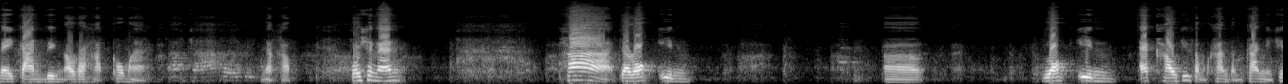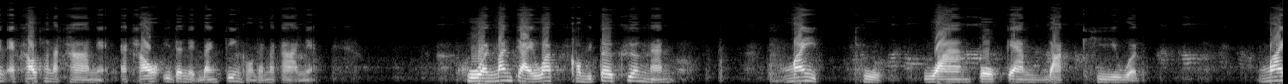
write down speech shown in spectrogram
ในการดึงเอารหัสเข้ามานะครับ เพราะฉะนั้น ถ้าจะล็อกอินล็อกอินแอคเคาท์ที่สำคัญสำคัญ อย่างเช่นแอคเคาท์ธนาคารเนี่ยแอคเคาท์อินเทอร์เน็ตแบงกิ้งของธนาคารเนี่ย ควรมั่นใจว่าคอมพิวเตอร์เครื่องนั้น ไม่ถูกวางโปรแกรมดัก คีย์เวิร์ดไม่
